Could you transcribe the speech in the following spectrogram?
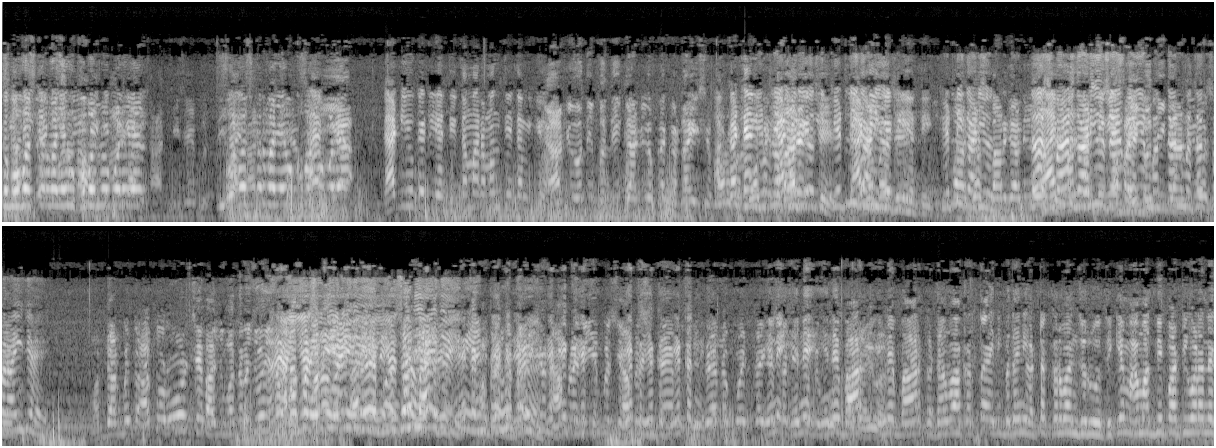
તો બોગસ કરવા જેવું ખબર ન પડે. સાચી છે બધી બોગસ કરવા જેવું ખબર ન પડે. ગાડીઓ કેટલી હતી? તમારા મનથી તમે કહો. હતી બધી ગાડીઓ આપણે કઢાઈ છે. ગાડીઓ હતી, કેટલી ગાડીઓ કેટલી હતી? કેટલી ગાડીઓ? ગાડીઓ. દસ બાર સાહેબ, ગાડીઓ સાહેબ અહીંયા મતદાન મથક પર આવી જાય. મતદાનમાં તો આ તો રોડ છે બાજુમાં તમે જોઈ શકો. ને, એને એને એને બહાર એને બહાર કઢાવવા કરતા એની બધાની અટક કરવાની જરૂર હતી. કેમ? આમ આદમી પાર્ટી વાળાને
